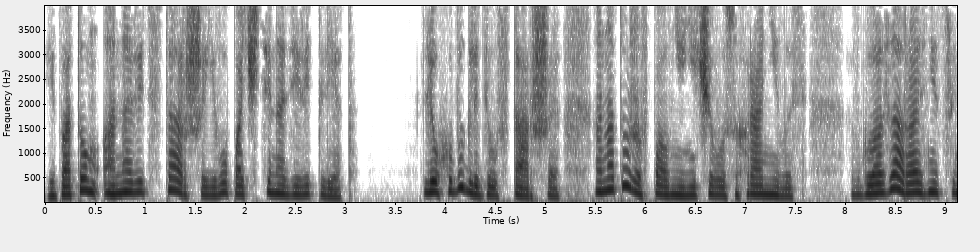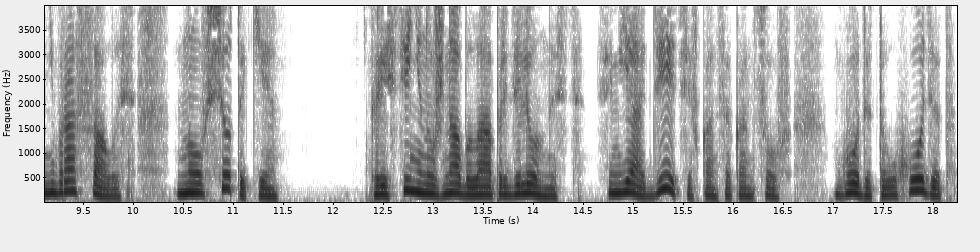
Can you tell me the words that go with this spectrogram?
и потом она ведь старше его почти на девять лет. Леха выглядел старше, она тоже вполне ничего сохранилась. В глаза разницы не бросалась, но все-таки... Кристине нужна была определенность. Семья, дети, в конце концов. Годы-то уходят.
